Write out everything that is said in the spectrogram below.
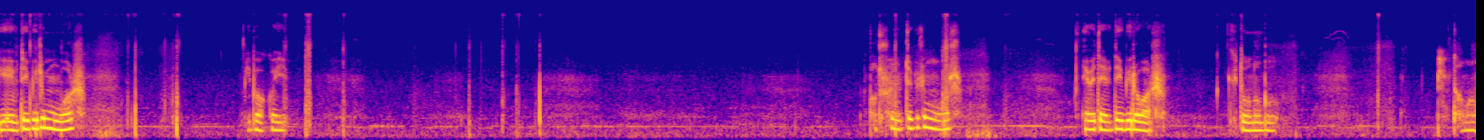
Bir evde biri mi var? Bir bakayım. Patron evde biri mi var? Evet evde biri var. Git onu bul. Tamam.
